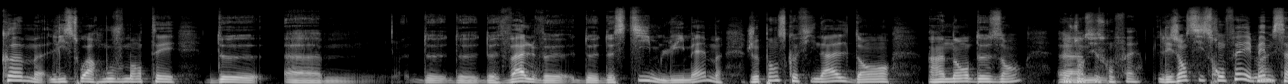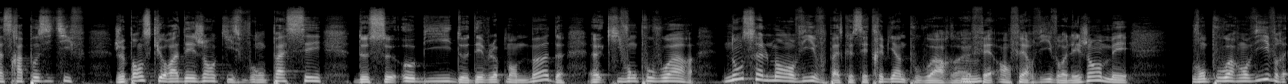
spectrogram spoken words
comme l'histoire mouvementée de euh, de, de, de Valve, de, de Steam lui-même, je pense qu'au final, dans un an, deux ans. Les gens s'y seront faits. Les gens s'y seront faits et même ça sera positif. Je pense qu'il y aura des gens qui vont passer de ce hobby de développement de mode, qui vont pouvoir non seulement en vivre, parce que c'est très bien de pouvoir mhm. faire, en faire vivre les gens, mais vont pouvoir en vivre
